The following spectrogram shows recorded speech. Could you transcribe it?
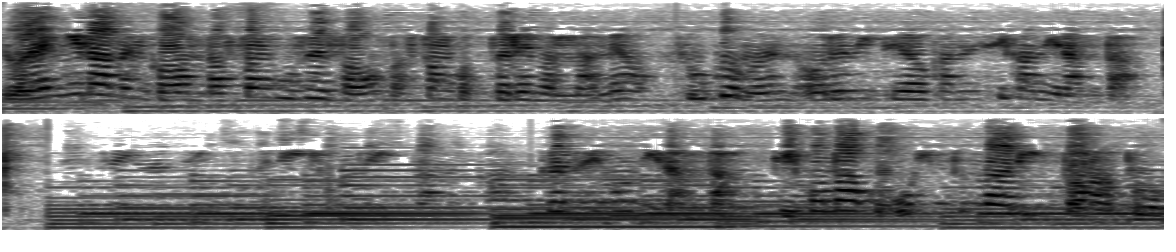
여행이라는 건 낯선 곳에서 낯선 것들을 만나며 조금은 어른이 되어가는 시간이란다 피곤하고 힘든 날이 있더라도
